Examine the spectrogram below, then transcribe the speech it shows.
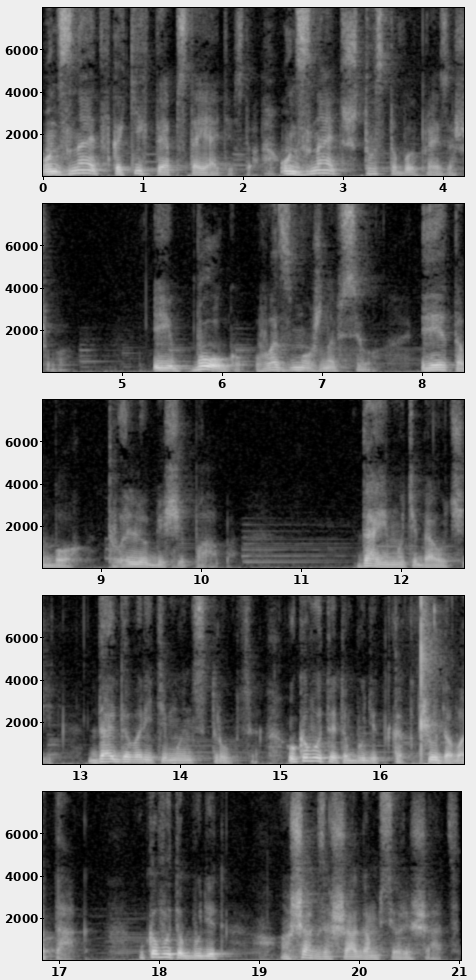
Он знает, в каких ты обстоятельствах. Он знает, что с тобой произошло. И Богу возможно все. И это Бог, твой любящий папа. Дай ему тебя учить. Дай говорить ему инструкцию. У кого-то это будет как чудо вот так. У кого-то будет шаг за шагом все решаться.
